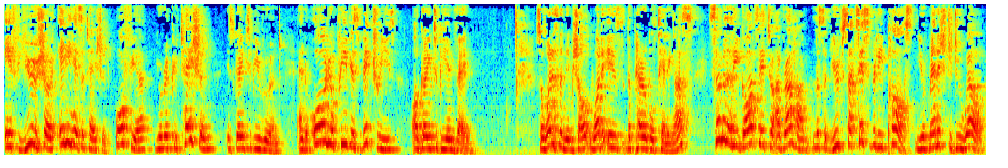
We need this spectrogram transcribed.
If you show any hesitation or fear, your reputation is going to be ruined and all your previous victories are going to be in vain. So what is the nimshal? What is the parable telling us? Similarly, God said to Abraham, listen, you've successfully passed. You've managed to do well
